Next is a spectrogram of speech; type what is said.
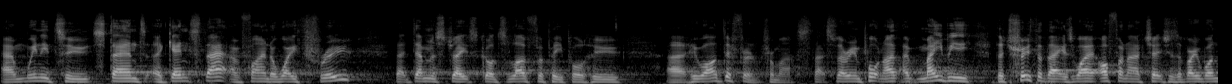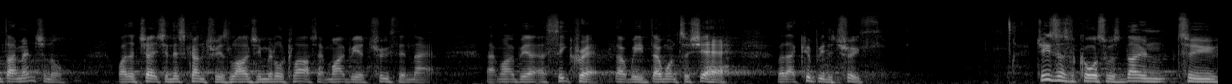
And we need to stand against that and find a way through that demonstrates God's love for people who, uh, who are different from us. That's very important. I, I, maybe the truth of that is why often our churches are very one dimensional, why the church in this country is largely middle class. That might be a truth in that. That might be a, a secret that we don't want to share, but that could be the truth. Jesus, of course, was known to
